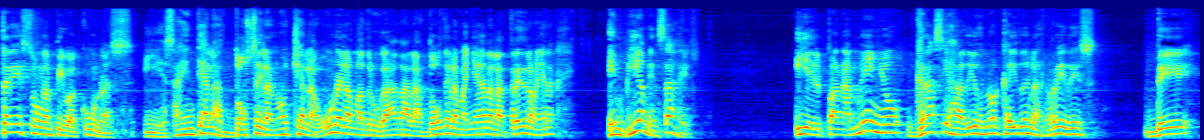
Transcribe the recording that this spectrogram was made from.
tres son antivacunas. Y esa gente a las 12 de la noche, a la 1 de la madrugada, a las 2 de la mañana, a las 3 de la mañana, envía mensajes. Y el panameño, gracias a Dios, no ha caído en las redes de,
